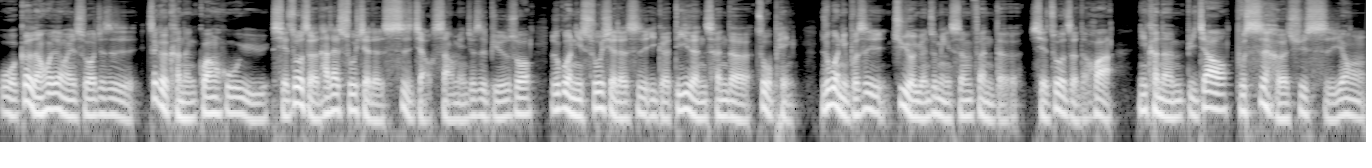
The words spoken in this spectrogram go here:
我个人会认为说，就是这个可能关乎于写作者他在书写的视角上面。就是比如说，如果你书写的是一个第一人称的作品，如果你不是具有原住民身份的写作者的话，你可能比较不适合去使用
